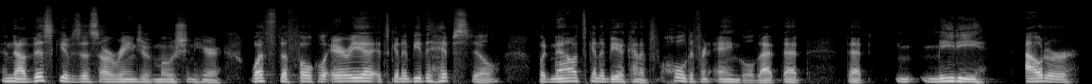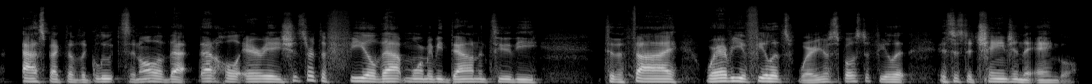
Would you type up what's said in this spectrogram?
And now this gives us our range of motion here. What's the focal area? It's going to be the hip still, but now it's going to be a kind of whole different angle. That that that meaty outer aspect of the glutes and all of that that whole area. You should start to feel that more, maybe down into the to the thigh, wherever you feel it's where you're supposed to feel it. It's just a change in the angle.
